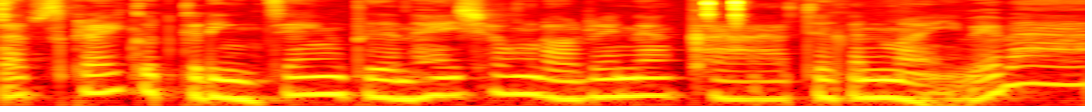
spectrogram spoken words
subscribe กดกระดิ่งแจ้งเตือนให้ช่องเราด้วยนะคะ เจอกันใหม่ บ๊ายบาย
